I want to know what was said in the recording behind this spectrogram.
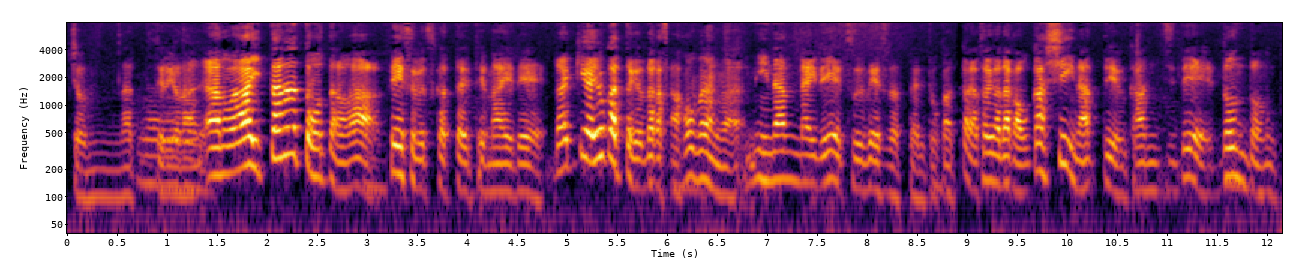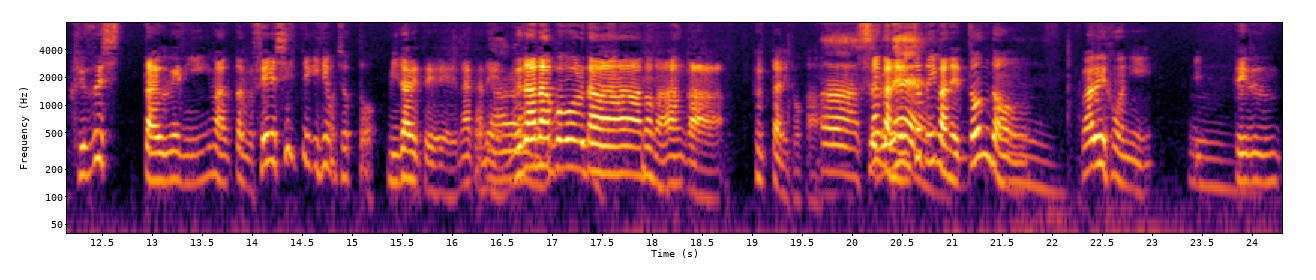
著になってるような、なるほど。あの、あ、行ったなと思ったのが、フェンスぶつかったり手前で、打球は良かったけど、だからホームランがになんないでツーベースだったりとか、だからそれがだからおかしいなっていう感じで、どんどん崩した上に、今多分精神的にもちょっと乱れて、なんかね無駄なボールだなのがなんか、振ったりとか。ああ、するなんかね、ね。ちょっと今ね、どんどうんん悪い方に行ってる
